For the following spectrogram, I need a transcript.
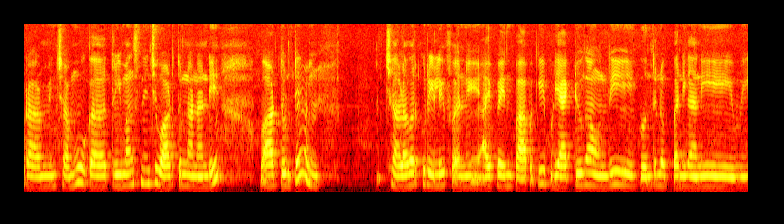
ప్రారంభించాము. ఒక త్రీ మంత్స్ నుంచి వాడుతున్నానండి. వాడుతుంటే చాలా వరకు రిలీఫ్ అని అయిపోయింది పాపకి. ఇప్పుడు యాక్టివ్గా ఉంది. గొంతు నొప్పి అని కానీ ఇవి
